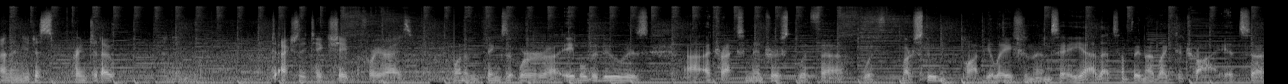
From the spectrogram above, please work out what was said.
and then you just print it out, and then to actually take shape before your eyes. One of the things that we're uh, able to do is uh, attract some interest with, uh, with our student population and say, yeah, that's something I'd like to try. It's uh,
